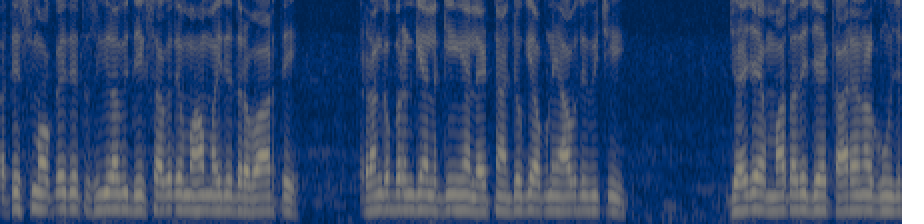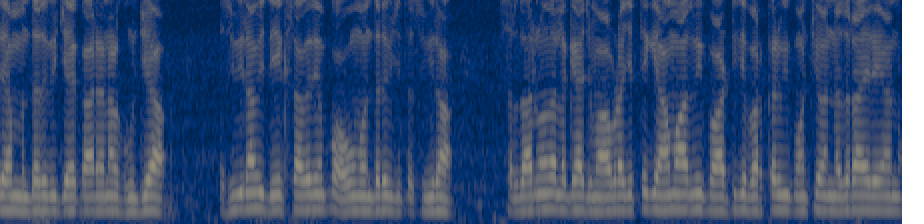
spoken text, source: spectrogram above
ਅਤੇ ਇਸ ਮੌਕੇ ਤੇ ਤਸਵੀਰਾਂ ਵੀ ਦੇਖ ਸਕਦੇ ਹੋ ਮਹਾਮਾਈ ਦੇ ਦਰਬਾਰ ਤੇ ਰੰਗ ਬਰੰਗੀਆਂ ਲੱਗੀਆਂ ਹੋਈਆਂ ਲਾਈਟਾਂ, ਜੋ ਕਿ ਆਪਣੇ ਆਪ ਦੇ ਵਿੱਚ ਹੀ ਜੈ ਜੈ ਮਾਤਾ ਦੇ ਜੈਕਾਰਿਆਂ ਨਾਲ ਗੂੰਜ ਰਿਹਾ, ਮੰਦਿਰ ਵੀ ਜੈਕਾਰਿਆਂ ਨਾਲ ਗੂੰਜਿਆ। ਤਸਵੀਰਾਂ ਵੀ ਦੇਖ ਸਕਦੇ ਹੋ ਭਾਵ ਮੰਦਿਰ ਵਿੱਚ ਤਸਵੀਰਾਂ ਸਰਦਾਰਾਂ ਦਾ ਲੱਗਿਆ ਜਮਾਵੜਾ ਜਿੱਥੇ ਕਿ ਆਮ ਆਦਮੀ ਪਾਰਟੀ ਦੇ ਵਰਕਰ ਵੀ ਪਹੁੰਚੇ ਹੋਏ ਨਜ਼ਰ ਆ ਰਹੇ ਹਨ,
